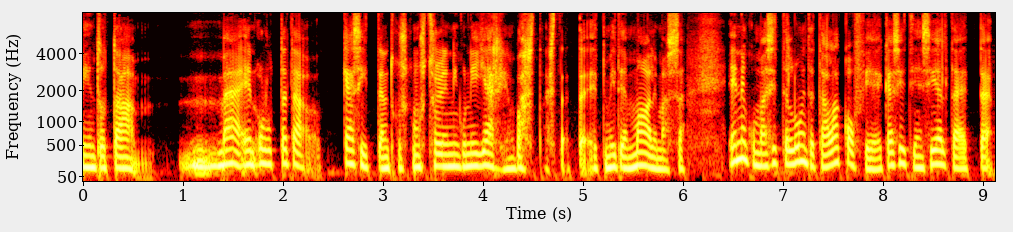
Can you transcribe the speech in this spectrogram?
Niin tota, mä en ollut tätä käsittänyt, koska musta se oli niin, niin järjen vastaista, että, että miten maailmassa. Ennen kuin mä sitten luin tätä Lakofia ja käsitin sieltä, että,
